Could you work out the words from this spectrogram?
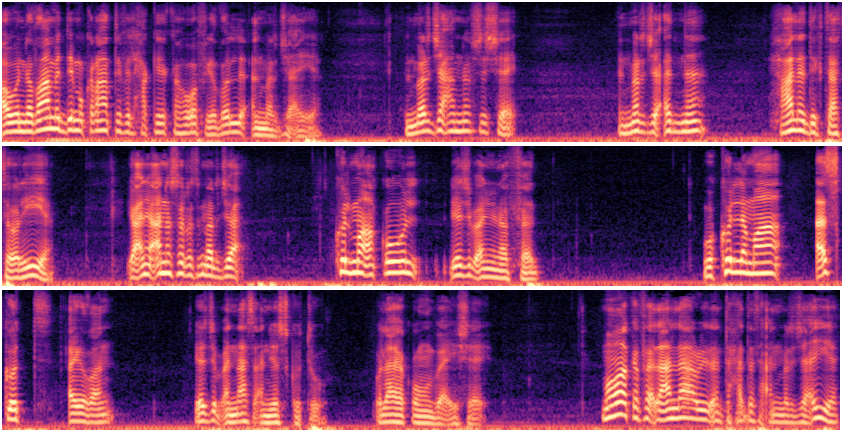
أو النظام الديمقراطي في الحقيقة هو في ظل المرجعية. المرجع نفس الشيء. المرجع عندنا حالة ديكتاتورية. يعني أنا صرت مرجع. كل ما أقول يجب أن ينفذ. وكلما أسكت أيضا يجب الناس أن يسكتوا ولا يقوموا بأي شيء. مواقف الآن لا أريد أن أتحدث عن المرجعية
